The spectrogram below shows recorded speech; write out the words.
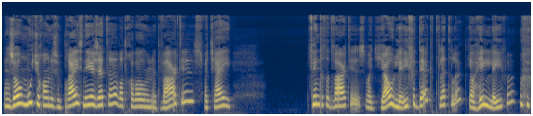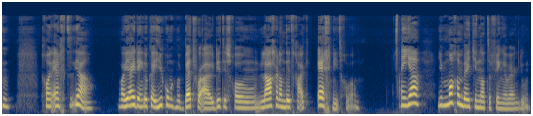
En zo moet je gewoon dus een prijs neerzetten wat gewoon het waard is. Wat jij vindt dat het waard is, wat jouw leven dekt, letterlijk, jouw hele leven. gewoon echt, ja, waar jij denkt, oké, hier kom ik mijn bed voor uit. Dit is gewoon, lager dan dit ga ik echt niet gewoon. En ja, je mag een beetje natte vingerwerk doen.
